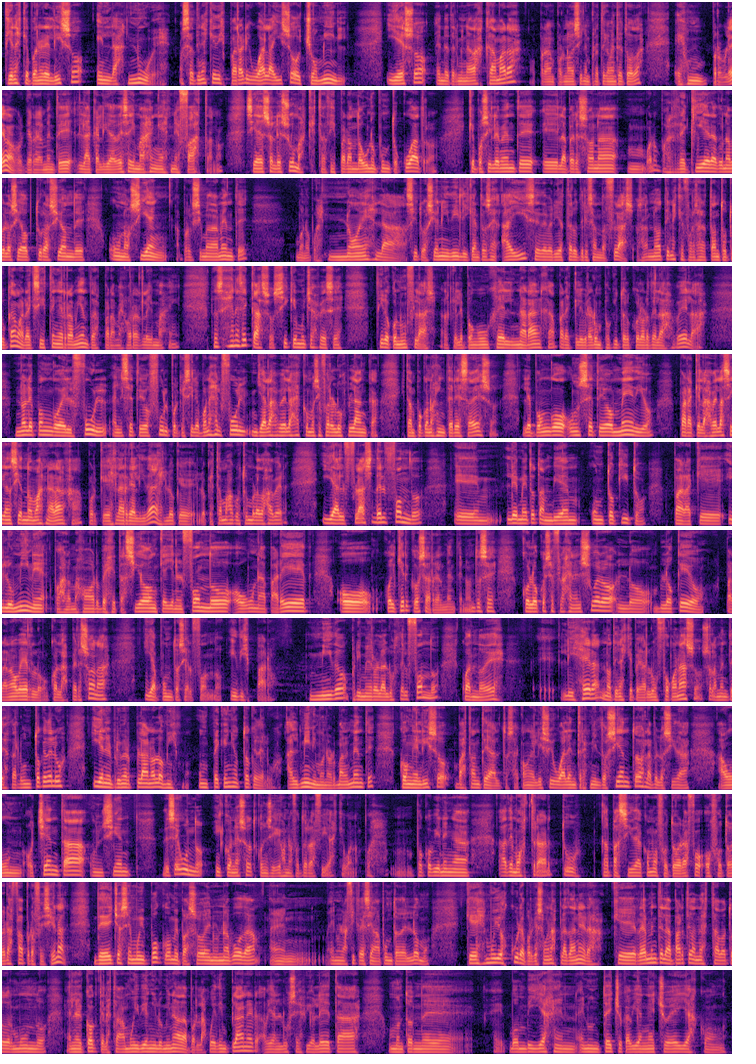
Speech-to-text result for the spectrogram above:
tienes que poner el ISO en las nubes. O sea, tienes que disparar igual a ISO 8000 y eso en determinadas cámaras, por no decir en prácticamente todas, es un problema, porque realmente la calidad de esa imagen es nefasta. ¿no? Si a eso le sumas que estás disparando a 1.4, que posiblemente eh, la persona mm, bueno, pues requiera de una velocidad de obturación de 1.100 aproximadamente, bueno, pues no es la situación idílica. Entonces ahí se debería estar utilizando flash. O sea, no tienes que forzar tanto tu cámara. Existen herramientas para mejorar la imagen. Entonces en ese caso sí que muchas veces tiro con un flash al que le pongo un gel naranja para equilibrar un poquito el color de las velas no le pongo el full, el CTO full, porque si le pones el full ya las velas es como si fuera luz blanca y tampoco nos interesa eso. Le pongo un CTO medio para que las velas sigan siendo más naranja, porque es la realidad, es lo que, lo que estamos acostumbrados a ver. Y al flash del fondo em, le meto también un toquito para que ilumine, pues a lo mejor vegetación que hay en el fondo o una pared o cualquier cosa realmente, ¿no? Entonces coloco ese flash en el suelo, lo bloqueo para no verlo con las personas y apunto hacia el fondo y disparo. Mido primero la luz del fondo, cuando es eh, ligera, no tienes que pegarle un fogonazo, solamente es darle un toque de luz. Y en el primer plano lo mismo, un pequeño toque de luz, al mínimo normalmente, con el ISO bastante alto, o sea, con el ISO igual en 3200, la velocidad a un 80, un 100 de segundo y con eso consigues unas fotografías que, bueno, pues un poco vienen a, a demostrar tu capacidad como fotógrafo o fotógrafa profesional. De hecho, hace muy poco me pasó en una boda, en, una finca que se llama Punta del Lomo, que es muy oscura porque son unas plataneras, que realmente la parte donde estaba todo el mundo en el cóctel estaba muy bien iluminada por las wedding planner, habían luces violetas, un montón de eh, bombillas en, en un techo que habían hecho ellas con,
